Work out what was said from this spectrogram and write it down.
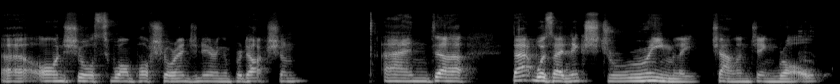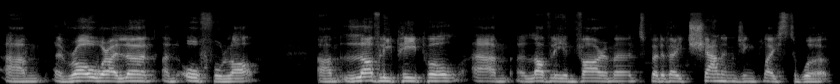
uh, onshore swamp, offshore engineering and production. And uh, that was an extremely challenging role, um, a role where I learned an awful lot. Um, lovely people, um, a lovely environment, but a very challenging place to work.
